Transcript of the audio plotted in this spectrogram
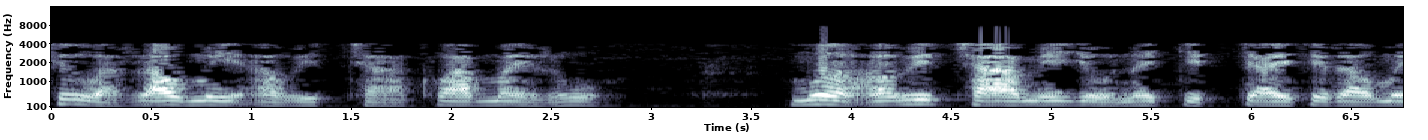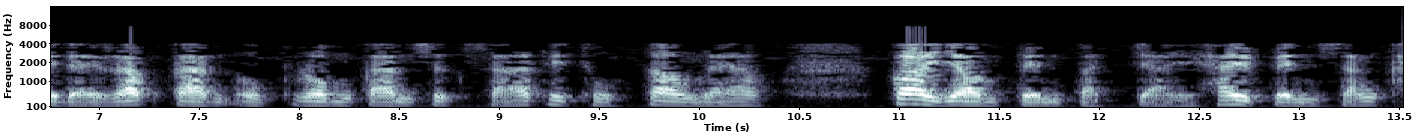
ชื่อว่าเรามีอวิชชาความไม่รู้ เมื่ออวิชชามีอยู่ในจิตใจที่เราไม่ได้รับการอบรมการศึกษาที่ถูกต้องแล้ว ก็ยอมเป็นปัจจัยให้เป็นสังข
